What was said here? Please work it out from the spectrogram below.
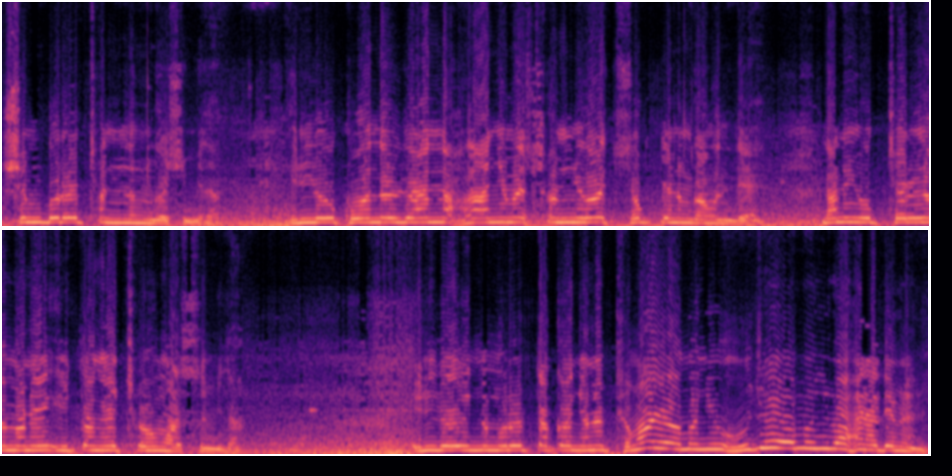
신부를 찾는 것입니다. 인류 구원을 위한 하나님의 섭리가 지속되는 가운데 나는 육체를 만에 이 땅에 처음 왔습니다. 인류의 눈물을 닦아내는 평화의 어머니 우주의 어머니가 하나 되면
